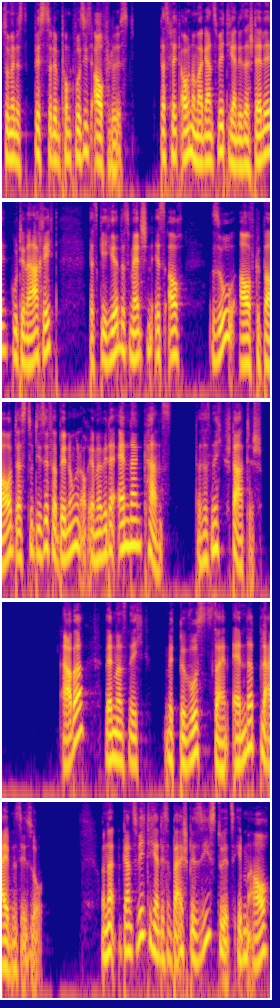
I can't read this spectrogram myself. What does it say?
Zumindest bis zu dem Punkt, wo sie es auflöst. Das ist vielleicht auch nochmal ganz wichtig an dieser Stelle. Gute Nachricht. Das Gehirn des Menschen ist auch so aufgebaut, dass du diese Verbindungen auch immer wieder ändern kannst. Das ist nicht statisch. Aber wenn man es nicht mit Bewusstsein ändert, bleiben sie so. Und dann, ganz wichtig an diesem Beispiel siehst du jetzt eben auch,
